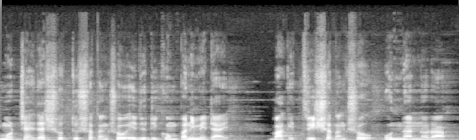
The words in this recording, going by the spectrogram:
মোট চাহিদার সত্তর শতাংশ এ দুটি কোম্পানি মেটায়, বাকি ত্রিশ শতাংশ অন্যান্যরা।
